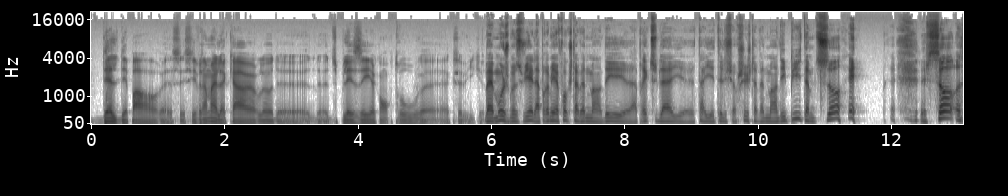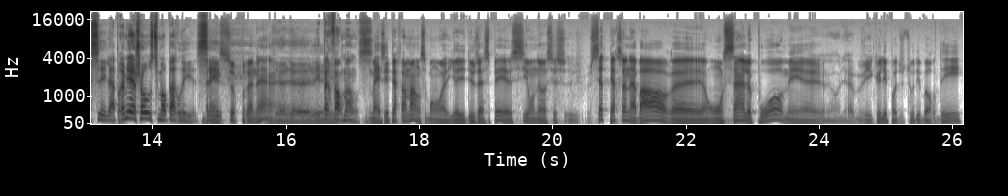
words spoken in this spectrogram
Dès le départ, c'est vraiment le cœur du plaisir qu'on retrouve avec ce véhicule. Ben, moi, je me souviens, la première fois que je t'avais demandé, après que tu l'aies été le chercher, je t'avais demandé, puis t'aimes-tu ça? ça, c'est la première chose que tu m'as parlé. Ben, C'est surprenant. le- le- Euh, les performances. Ben, c'est performance. Bon, euh, il y a les deux aspects. Euh, Si on a sept personnes à bord, euh, on sent le poids, mais euh, le véhicule n'est pas du tout débordé.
